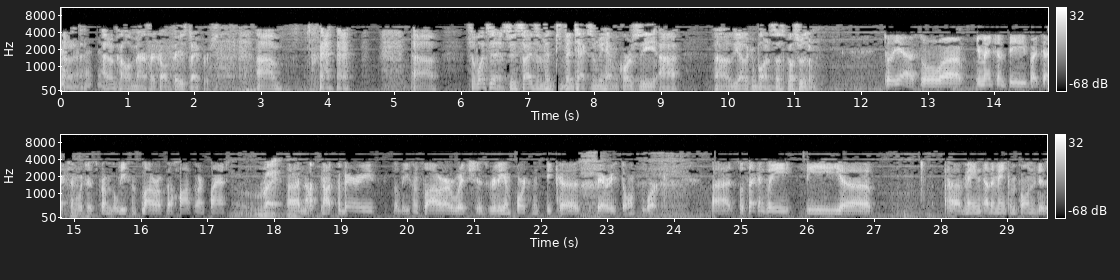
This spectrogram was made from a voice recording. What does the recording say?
don't I don't call them masks. I call them face diapers. Um, uh, so what's in it? So besides the Vitexin, we have of course the uh, uh, the other components. Let's go through them. So yeah, so uh, you mentioned the Vitexin, which is from the leaf and flower of the hawthorn plant. Right. Uh, not not the berries, the leaf and flower, which is really important because the berries don't work. Uh, so secondly, the uh, uh, main other main component is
